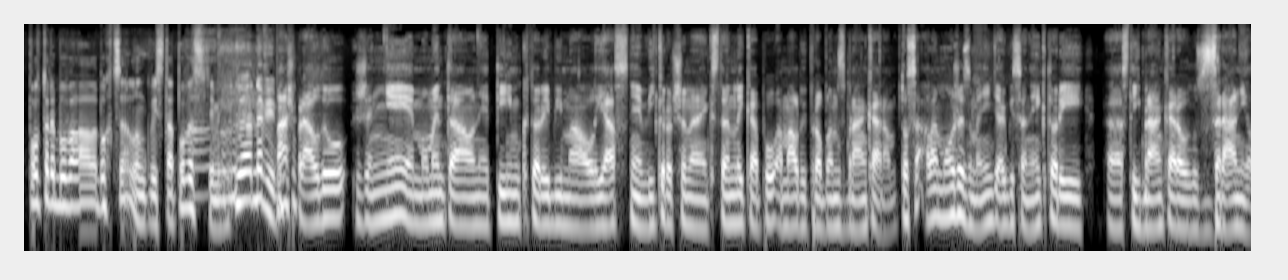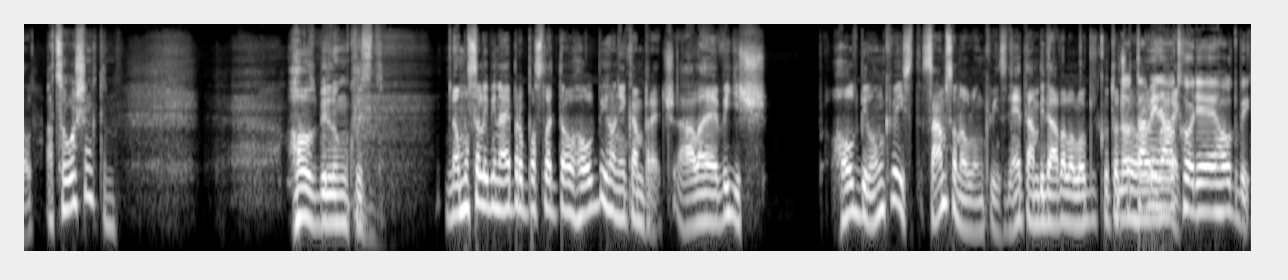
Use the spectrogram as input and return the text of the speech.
potreboval alebo chcel Lundqvista. Povedzte mi. Ja neviem. Máš pravdu, že nie je momentálne tým, ktorý by mal jasne vykročené k Stanley Cupu a mal by problém s bránkárom. To sa ale môže zmeniť, ak by sa niektorý uh, z tých brankárov zranil. A co Washington? Holtby Lundqvist. No museli by najprv poslať toho Holtbyho niekam preč, ale vidíš, Holdby Lundqvist, Samsonov Lundqvist, nie? Tam by dávalo logiku to, čo No tam je na odchode Holdby.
